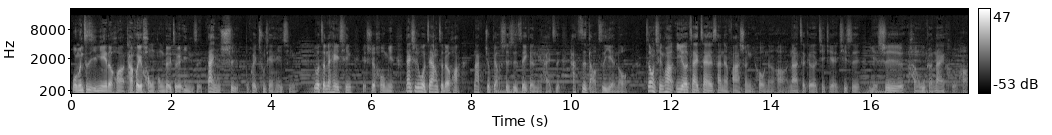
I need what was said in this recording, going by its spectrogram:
我们自己捏的话，它会红红的这个印子，但是不会出现黑青。如果真的黑青，也是后面。但是如果这样子的话，那就表示是这个女孩子她自导自演哦。这种情况一而再再而三的发生以后呢，哈，那这个姐姐其实也是很无可奈何哈。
